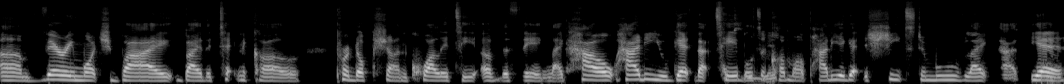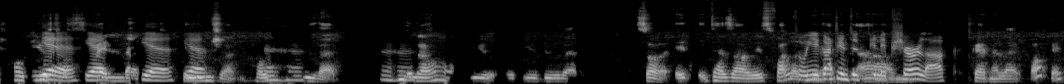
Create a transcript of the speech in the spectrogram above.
um very much by by the technical production quality of the thing. Like how how do you get that table to come up? How do you get the sheets to move like that? Yeah. Yeah, yeah, yeah, yeah. illusion? How do Uh-huh. you do that? Uh-huh. You know, how do you, how do you do that? So it, it has always followed. So when you got into Philip um, Sherlock, kind of like okay.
